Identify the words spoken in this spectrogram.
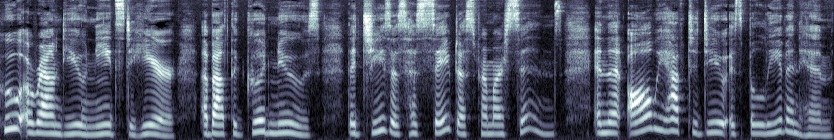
Who around you needs to hear about the good news that Jesus has saved us from our sins and that all we have to do is believe in Him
